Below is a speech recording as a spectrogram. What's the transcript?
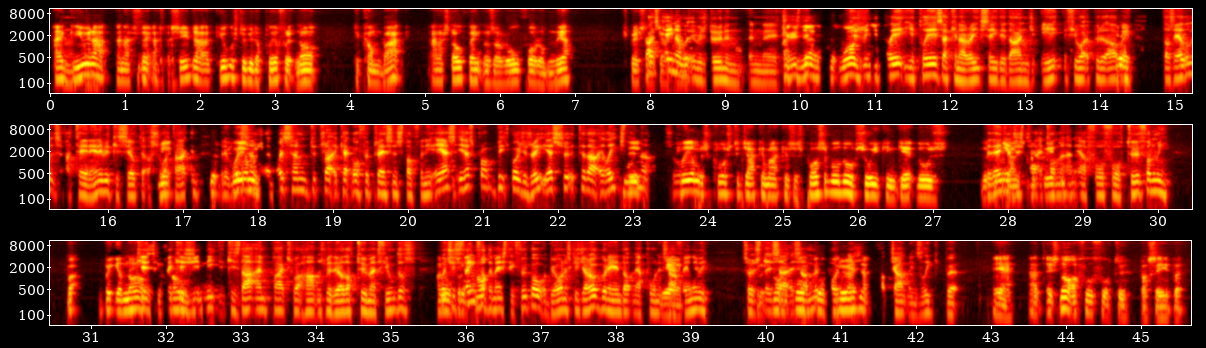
I agree with that, and I think I, I said that Kyogo's too good a player for it not to come back, and I still think there's a role for him there. Especially That's kind of what he was doing in, in uh, Tuesday. Yeah, it was. When you play, you play as a kind of right-sided Ange eight, if you want to put it that yeah. way there's elements of a 10 anyway because Celtic are so yeah. attacking. But it was, him, it was him to try to kick off the press and stuff. And he, he is, he is probably, Beach Boys is right, he is suited to that. He likes doing that. So. Play him as close to Giakoumakis as possible, though, so he can get those. The, but then you're just trying to turn it into a 4 4 2 for me. But but you're not. Because, you're because you need because that impacts what happens with the other two midfielders, which is fine for domestic football, to be honest, because you're all going to end up in the opponent's yeah. half anyway. So it's, it's, it's, a, it's a moot point for Champions League, but. Yeah, uh, it's not a full four two per se, but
